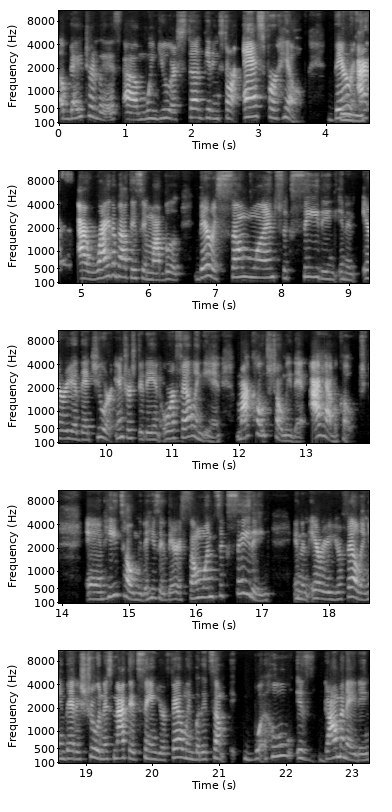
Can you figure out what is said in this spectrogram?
Update your list. Um, when you are stuck getting started, ask for help. There, mm-hmm. I, I write about this in my book. There is someone succeeding in an area that you are interested in or failing in. My coach told me that. I have a coach, and he told me that he said there is someone succeeding in an area you're failing, and that is true. And it's not that saying you're failing, but it's some what who is dominating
